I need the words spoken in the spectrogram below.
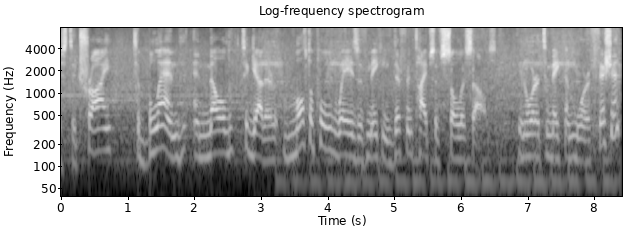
is to try to blend and meld together multiple ways of making different types of solar cells in order to make them more efficient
